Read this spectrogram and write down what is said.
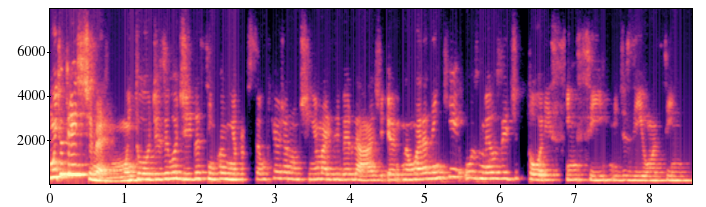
muito triste mesmo, muito desiludida, assim, com a minha profissão, porque eu já não tinha mais liberdade, eu, não era nem que os meus editores em si me diziam assim,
